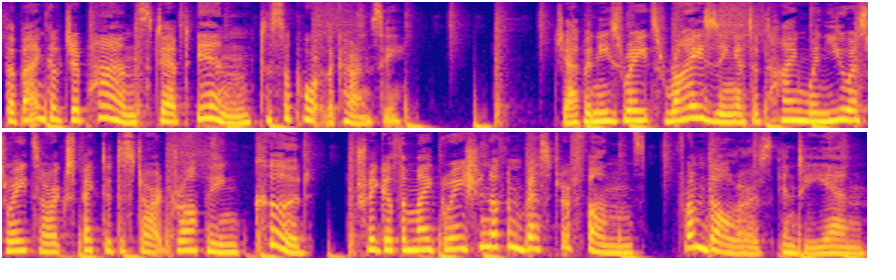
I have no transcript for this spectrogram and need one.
the Bank of Japan stepped in to support the currency. Japanese rates rising at a time when US rates are expected to start dropping could trigger the migration of investor funds from dollars into yen.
